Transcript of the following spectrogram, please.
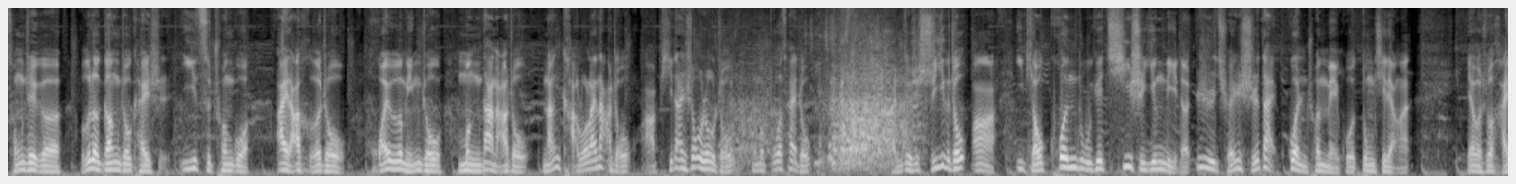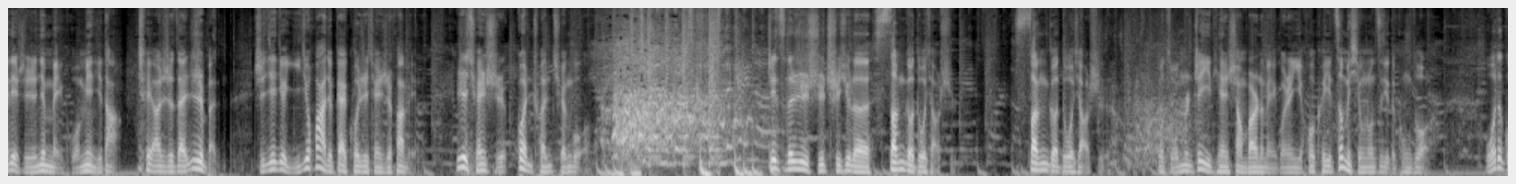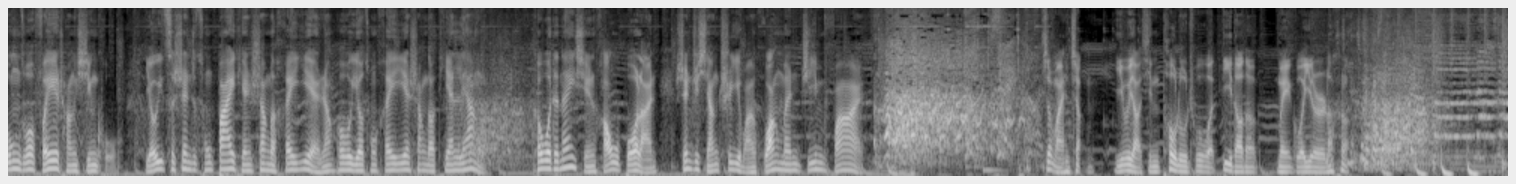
从这个俄勒冈州开始，依次穿过爱达荷州。怀俄明州、蒙大拿州、南卡罗来纳州啊，皮蛋瘦肉州，那么菠菜州，反正就是十一个州啊，一条宽度约七十英里的日全食带贯穿美国东西两岸。要不说还得是人家美国面积大，这要是在日本，直接就一句话就概括日全食范围了：日全食贯穿全国。这次的日食持续了三个多小时。三个多小时啊！我琢磨这一天上班的美国人以后可以这么形容自己的工作了：我的工作非常辛苦，有一次甚至从白天上了黑夜，然后又从黑夜上到天亮了。可我的内心毫无波澜，甚至想吃一碗黄焖鸡饭。这玩意整，一不小心透露出我地道的美国音儿了。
